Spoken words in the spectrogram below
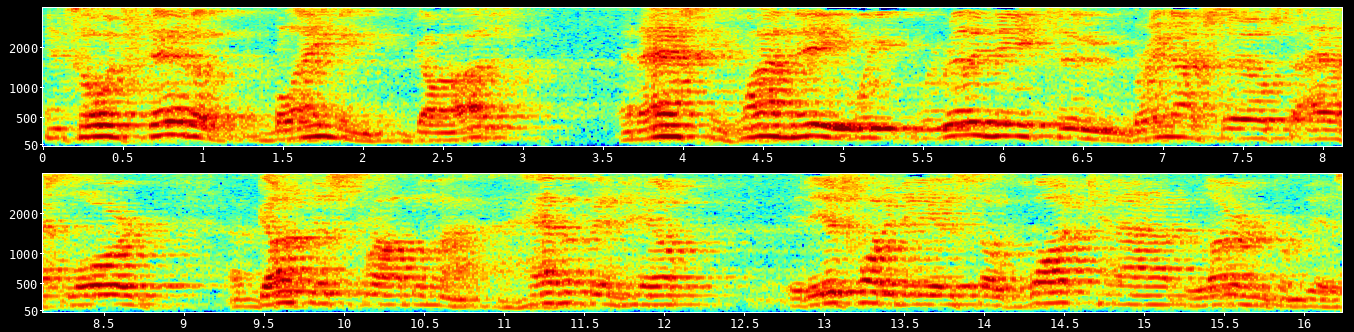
And so instead of blaming God and asking, why me, we, we really need to bring ourselves to ask, Lord, I've got this problem. I, I haven't been helped. It is what it is. So what can I learn from this?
